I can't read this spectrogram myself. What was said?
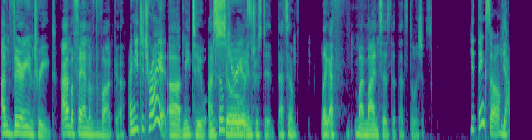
I'm very intrigued. I'm a fan of the vodka. I need to try it. Uh, me too. I'm, I'm so so, interested. That sounds like I, my mind says that that's delicious. You'd think so. Yeah.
